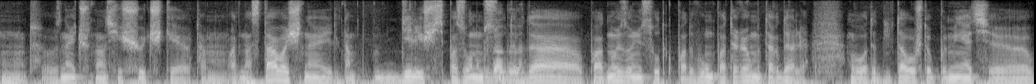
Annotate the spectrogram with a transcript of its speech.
Вот. Вы знаете, что у нас есть счетчики там одноставочные или там делящиеся по зонам да, суток, да, да. да, по одной зоне суток, по двум, по трем и так далее. Вот. И для того, чтобы поменять э,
